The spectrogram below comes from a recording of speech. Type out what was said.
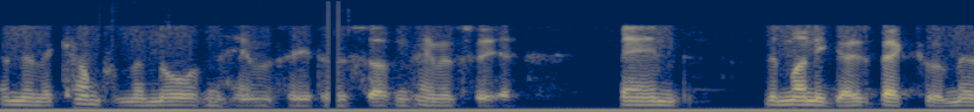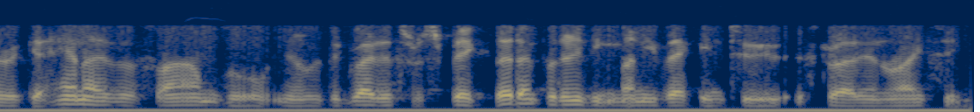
and then they come from the northern hemisphere to the southern hemisphere, and the money goes back to America. Hanover Farms, or you know, with the greatest respect, they don't put anything money back into Australian racing.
